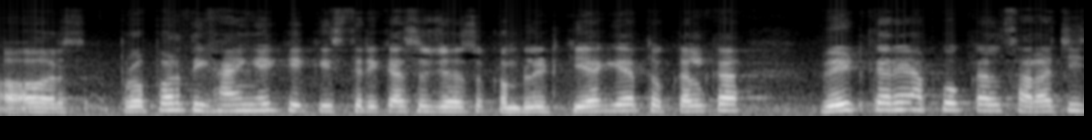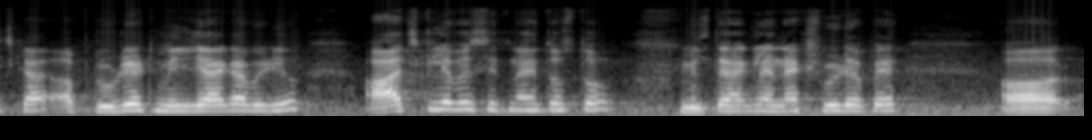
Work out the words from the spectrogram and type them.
और प्रॉपर दिखाएँगे कि किस तरीके से जो है, सो कंप्लीट किया गया। तो कल का वेट करें आपको, कल सारा चीज़ का अप टू डेट मिल जाएगा वीडियो। आज के लिए बस इतना ही दोस्तों। मिलते हैं अगले नेक्स्ट वीडियो पे। और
